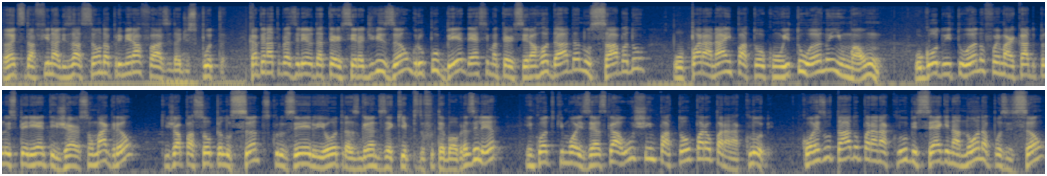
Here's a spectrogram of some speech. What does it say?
antes da finalização da primeira fase da disputa. Campeonato Brasileiro da Terceira Divisão, Grupo B, 13 terceira rodada, no sábado, o Paraná empatou com o Ituano em 1 a 1. O gol do Ituano foi marcado pelo experiente Gerson Magrão, que já passou pelo Santos, Cruzeiro e outras grandes equipes do futebol brasileiro, enquanto que Moisés Gaúcho empatou para o Paraná Clube. Com o resultado, o Paraná Clube segue na nona posição,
